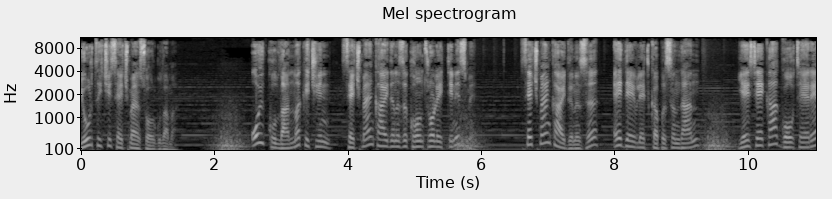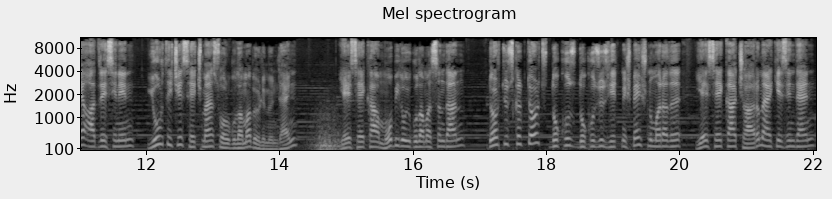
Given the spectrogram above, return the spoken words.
Yurt içi seçmen sorgulama. Oy kullanmak için seçmen kaydınızı kontrol ettiniz mi? Seçmen kaydınızı e-devlet kapısından ysk.gov.tr adresinin yurt içi seçmen sorgulama bölümünden, YSK mobil uygulamasından 444 9 975 numaralı YSK çağrı merkezinden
